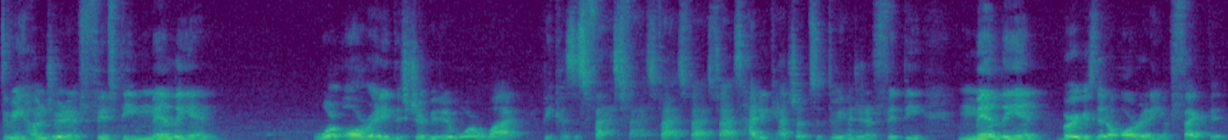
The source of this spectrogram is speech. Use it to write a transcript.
350 million were already distributed worldwide because it's fast, fast, fast, fast, fast. How do you catch up to 350 million burgers that are already infected?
